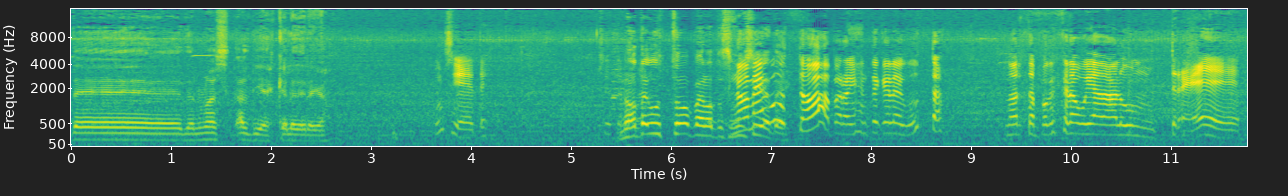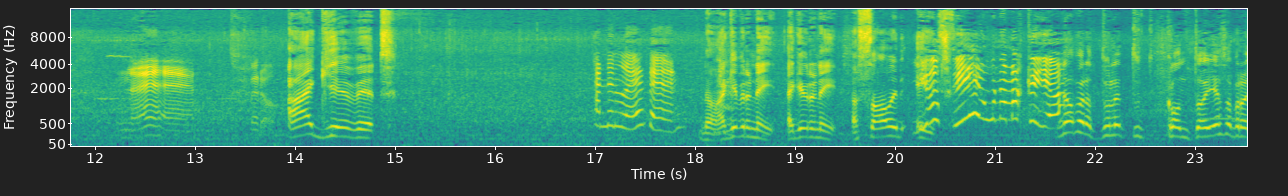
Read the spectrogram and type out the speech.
de, de 1 al 10, ¿qué le diría? Un 7. No te gustó, pero te No un me 7. gustó, pero hay gente que le gusta. No, tampoco es que le voy a dar un 3. Nah. Pero. I give it An 11. No, I give it an 8. I give it an 8. A solid 8. Yo sí, una más que yo. No, pero tú le tú, con todo y eso, pero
